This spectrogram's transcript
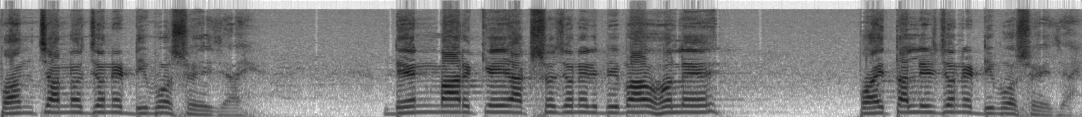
পঞ্চান্ন জনের ডিভোর্স হয়ে যায়। ডেনমার্কে একশো জনের বিবাহ হলে পঁয়তাল্লিশ জনের ডিভোর্স হয়ে যায়।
